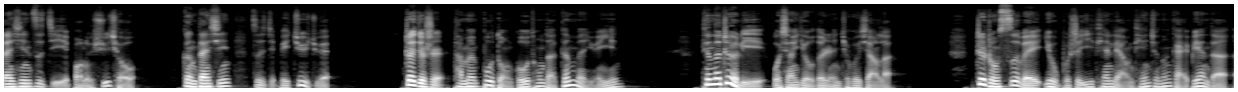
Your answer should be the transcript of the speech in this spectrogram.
担心自己暴露需求。更担心自己被拒绝，这就是他们不懂沟通的根本原因。听到这里，我想有的人就会想了：这种思维又不是一天两天就能改变的，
